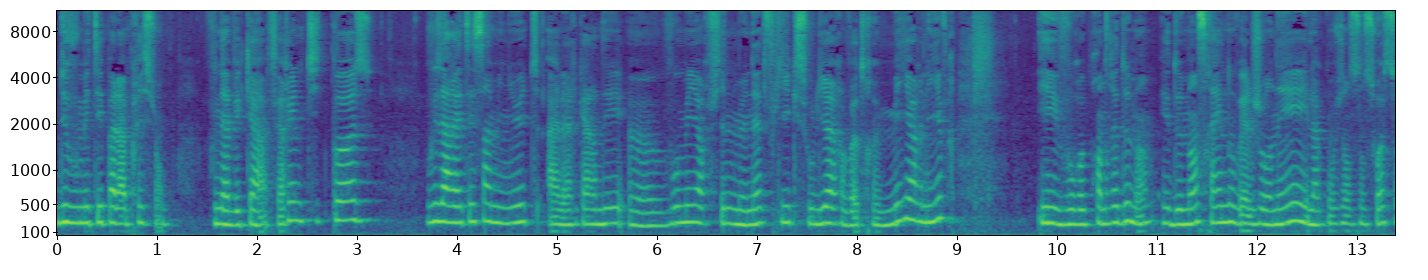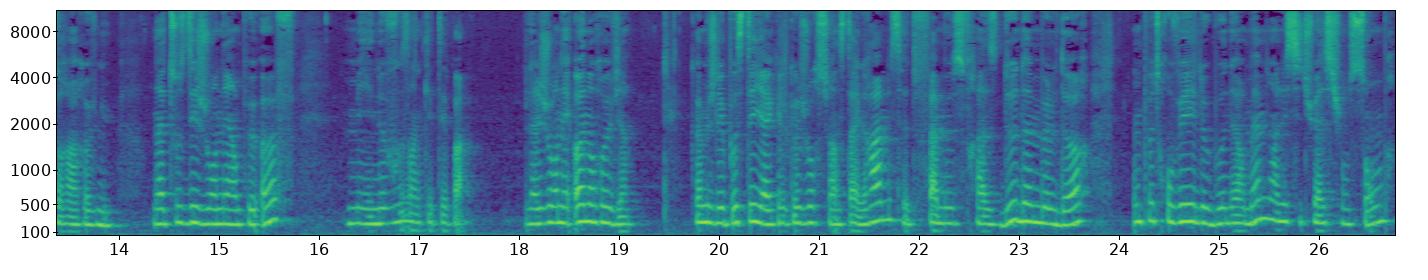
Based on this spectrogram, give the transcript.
ne vous mettez pas la pression. Vous n'avez qu'à faire une petite pause, vous arrêtez 5 minutes, aller regarder euh, vos meilleurs films Netflix ou lire votre meilleur livre et vous reprendrez demain. Et demain sera une nouvelle journée et la confiance en soi sera revenue. On a tous des journées un peu off, mais ne vous inquiétez pas. La journée on revient. Comme je l'ai posté il y a quelques jours sur Instagram, cette fameuse phrase de Dumbledore, on peut trouver le bonheur même dans les situations sombres,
